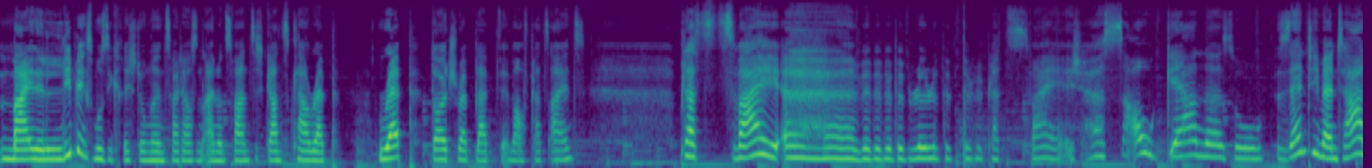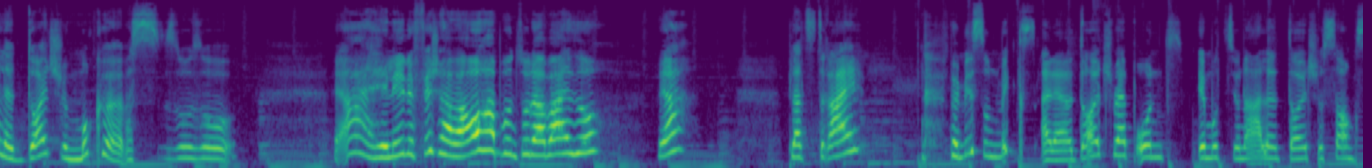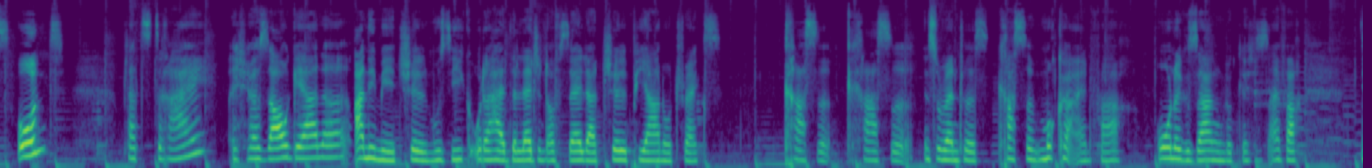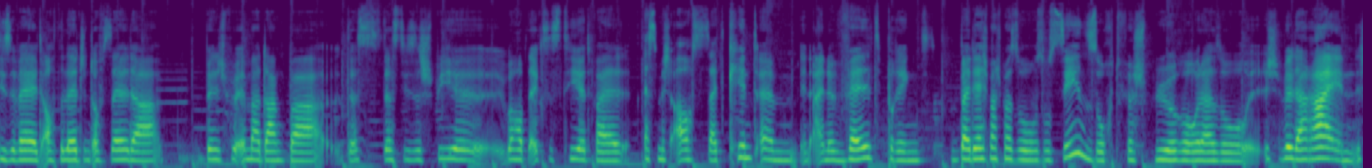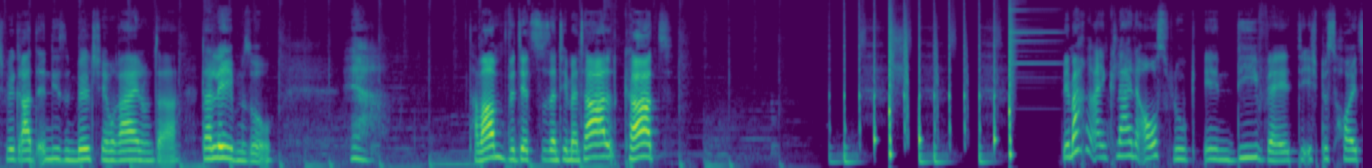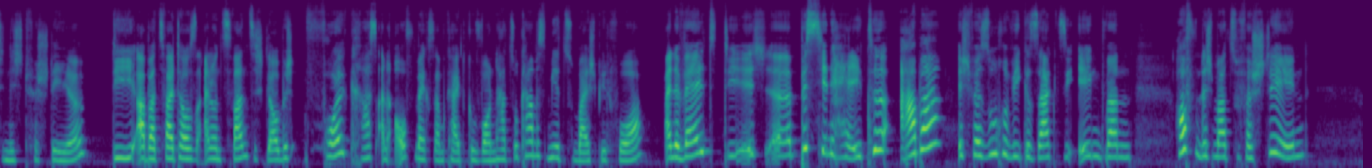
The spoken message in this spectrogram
Meine Lieblingsmusikrichtungen 2021, ganz klar Rap. Rap, Deutschrap bleibt für immer auf Platz 1. Platz 2. Äh, Platz 2. Ich höre sau gerne so sentimentale deutsche Mucke. Was so, so. Ja, Helene Fischer war auch ab und zu dabei, so. Ja. Platz 3. Bei mir ist so ein Mix, Alter. Deutschrap und emotionale deutsche Songs. Und Platz 3, ich höre sau gerne Anime-Chill-Musik oder halt The Legend of Zelda Chill-Piano-Tracks. Krasse, krasse Instrumentals, krasse Mucke einfach. Ohne Gesang, wirklich. Es ist einfach diese Welt, auch The Legend of Zelda, bin ich für immer dankbar, dass, dass dieses Spiel überhaupt existiert, weil es mich auch seit Kind ähm, in eine Welt bringt, bei der ich manchmal so, so Sehnsucht verspüre oder so. Ich will da rein, ich will gerade in diesen Bildschirm rein und da, da leben so. Ja. Tamam, wird jetzt zu sentimental. Cut! Wir machen einen kleinen Ausflug in die Welt, die ich bis heute nicht verstehe die aber 2021, glaube ich, voll krass an Aufmerksamkeit gewonnen hat. So kam es mir zum Beispiel vor. Eine Welt, die ich ein äh, bisschen hate, aber ich versuche, wie gesagt, sie irgendwann hoffentlich mal zu verstehen.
